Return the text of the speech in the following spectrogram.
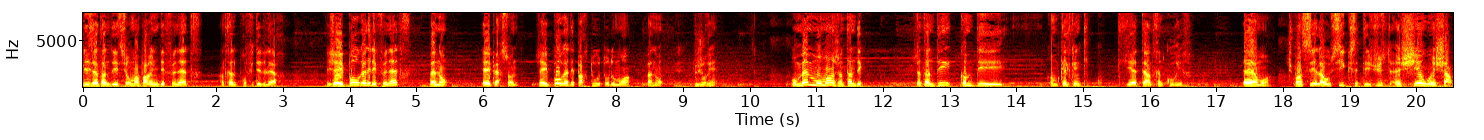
les entendaient sûrement par une des fenêtres en train de profiter de l'air. Et j'avais beau regarder les fenêtres, ben non, il n'y avait personne. J'avais beau regarder partout autour de moi, ben non, toujours rien. Au même moment, j'entendais, j'entendais comme des, comme quelqu'un qui, qui était en train de courir derrière moi. Je pensais là aussi que c'était juste un chien ou un chat.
